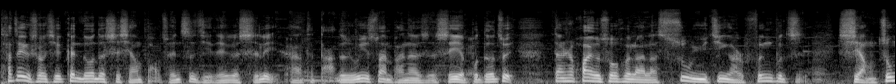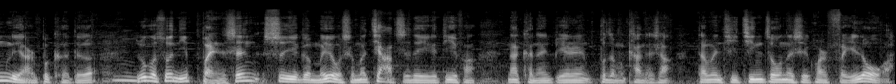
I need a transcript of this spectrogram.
他这个时候其实更多的是想保存自己的一个实力啊，他打的如意算盘呢是谁也不得罪。但是话又说回来了，树欲静而风不止，想中立而不可得。如果说你本身是一个没有什么价值的一个地方，那可能别人不怎么看得上。但问题荆州那是一块肥肉啊，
